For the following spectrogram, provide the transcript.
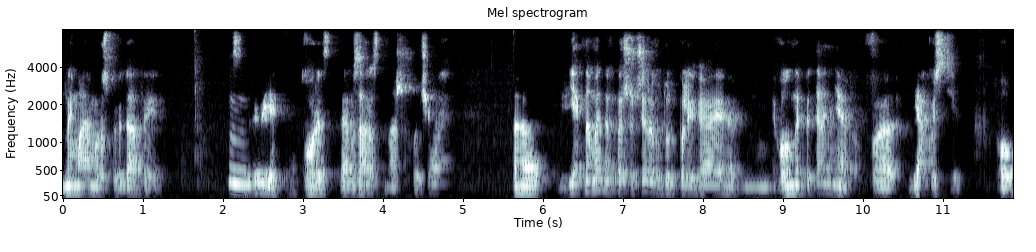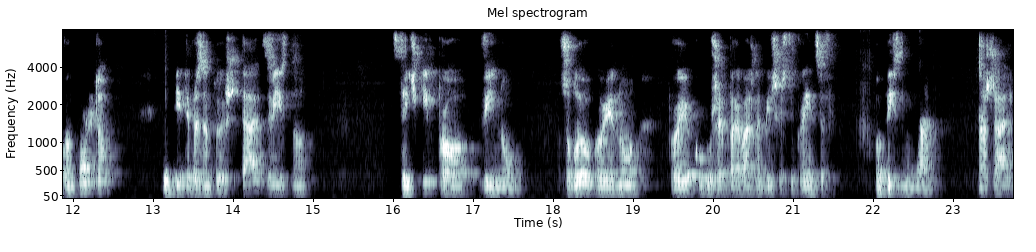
не маємо розповідати історію, яка твориться прямо зараз на наших очах? Е, Як на мене, в першу чергу тут полягає головне питання в якості того контенту, який ти презентуєш. Так, звісно, стрічки про війну, особливо про війну, про яку вже переважна більшість українців обізнана, на жаль,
